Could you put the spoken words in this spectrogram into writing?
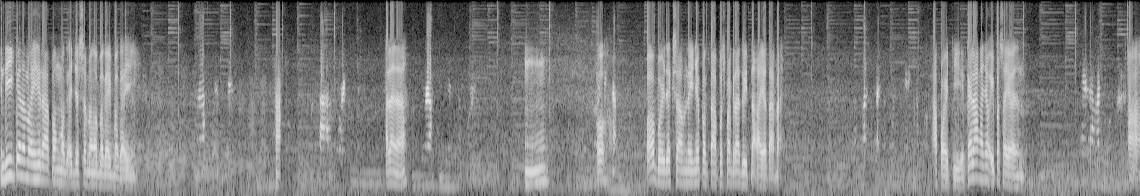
hindi ka na mahihirapang mag-adjust sa mga bagay-bagay. Ha? Ala na? Mm. Oh. Oh, board exam na inyo pagtapos pag-graduate na kayo, tama? Ah, fourth year. Kailangan nyo ipasa yun. Kailangan po. Ah,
